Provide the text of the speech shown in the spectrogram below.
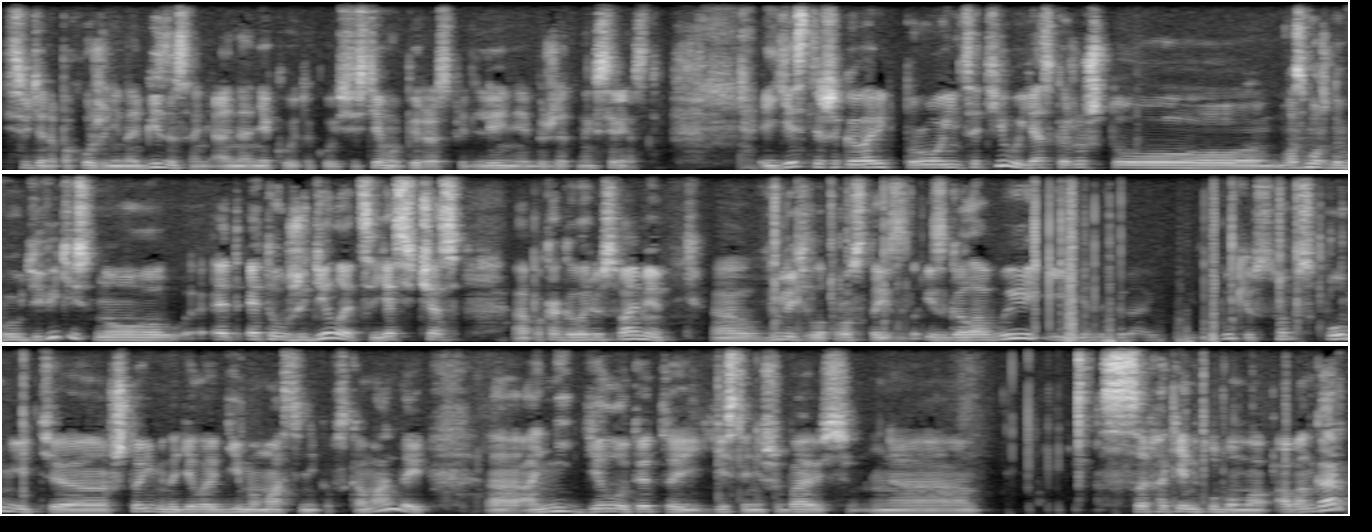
действительно похоже не на бизнес, а на некую такую систему перераспределения бюджетных средств. Если же говорить про инициативу, я скажу, что, возможно, вы удивитесь, но это, это уже делается. Я сейчас, а, пока говорю с вами, а, вылетело просто из, из головы, и я набираю в Фейсбуке, вспомнить, а, что именно делает Дима Масленников с командой. Они делают это, если не ошибаюсь, с хоккейным клубом «Авангард»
